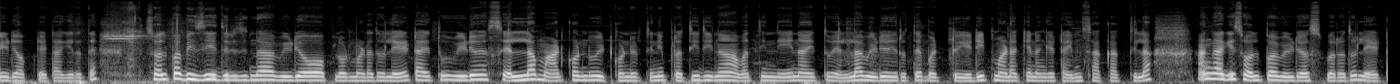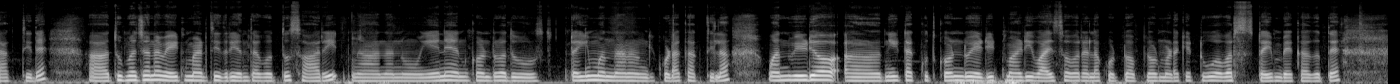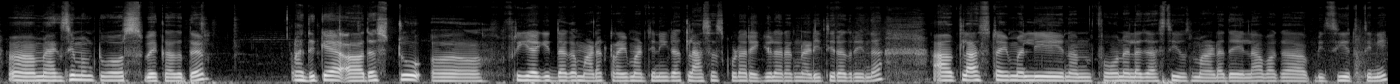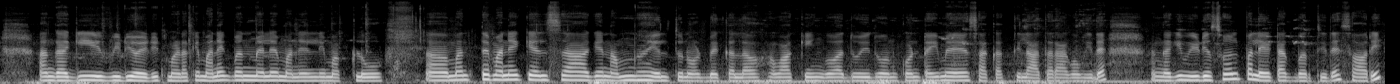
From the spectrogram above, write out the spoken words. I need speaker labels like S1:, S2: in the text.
S1: video update ಆಗಿರುತ್ತೆ. ಸ್ವಲ್ಪ busy ಇದ್ರಿಂದ ವೀಡಿಯೋ ಅಪ್ಲೋಡ್ ಮಾಡೋದು ಲೇಟ್ ಆಯಿತು. ವೀಡಿಯೋಸ್ ಎಲ್ಲ ಮಾಡಿಕೊಂಡು ಇಟ್ಕೊಂಡಿರ್ತೀನಿ. ಪ್ರತಿದಿನ ಅವತ್ತಿಂದ ಏನಾಯಿತು, ಎಲ್ಲ ವೀಡಿಯೋ ಇರುತ್ತೆ ಬಟ್ ಎಡಿಟ್ ಮಾಡೋಕ್ಕೆ ನನಗೆ ಟೈಮ್ ಸಾಕಾಗ್ತಿಲ್ಲ. ಹಂಗಾಗಿ ಸ್ವಲ್ಪ ವೀಡಿಯೋಸ್ ಬರೋದು ಲೇಟ್ ಆಗ್ತಿದೆ. ತುಂಬ ಜನ ವೆಯ್ಟ್ ಮಾಡ್ತಿದ್ರಿ ಅಂತ ಗೊತ್ತು. ಸಾರಿ ನಾನು ಏನೇ ಅಂದ್ಕೊಂಡ್ರು ಅದು ಟೈಮನ್ನು ನನಗೆ ಕೊಡೋಕ್ಕಾಗ್ತಿಲ್ಲ ಒಂದು ವೀಡಿಯೋ ನೀಟಾಗಿ ಕುತ್ಕೊಂಡು ಎಡಿಟ್ ಮಾಡಿ ವಾಯ್ಸ್ ಓವರ್ ಎಲ್ಲ ಕೊಟ್ಟು ಅಪ್ಲೋಡ್ ಮಾಡೋಕ್ಕೆ ಟೂ ಅವರ್ಸ್ ಟೈಮ್ ಬೇಕಾಗುತ್ತೆ. ಮ್ಯಾಕ್ಸಿಮಮ್ ಟೂ ಅವರ್ಸ್ ಬೇಕಾಗುತ್ತೆ. ಅದಕ್ಕೆ ಆದಷ್ಟು ಫ್ರೀಯಾಗಿದ್ದಾಗ ಮಾಡೋಕ್ಕೆ ಟ್ರೈ ಮಾಡ್ತೀನಿ. ಈಗ ಕ್ಲಾಸಸ್ ಕೂಡ ರೆಗ್ಯುಲರಾಗಿ ನಡೀತಿರೋದ್ರಿಂದ, ಆ ಕ್ಲಾಸ್ ಟೈಮಲ್ಲಿ ನಾನು ಫೋನೆಲ್ಲ ಜಾಸ್ತಿ ಯೂಸ್ ಮಾಡೋದೇ ಇಲ್ಲ. ಅವಾಗ ಬಿಸಿ ಇರ್ತೀನಿ. ಹಂಗಾಗಿ ವಿಡಿಯೋ ಎಡಿಟ್ ಮಾಡೋಕ್ಕೆ ಮನೆಗೆ ಬಂದ ಮೇಲೆ ಮನೆಯಲ್ಲಿ ಮಕ್ಕಳು ಮತ್ತು ಮನೆ ಕೆಲಸ, ಹಾಗೆ ನಮ್ಮ ಹೆಲ್ತ್ ನೋಡಬೇಕಲ್ಲ ವಾಕಿಂಗು ಅದು ಇದು ಅಂದ್ಕೊಂಡು ಟೈಮೇ ಸಾಕಾಗ್ತಿಲ್ಲ, ಆ ಥರ ಆಗೋಗಿದೆ. ಹಾಗಾಗಿ ವಿಡಿಯೋ ಸ್ವಲ್ಪ ಲೇಟಾಗಿ ಬರ್ತಿದೆ ಸಾರಿ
